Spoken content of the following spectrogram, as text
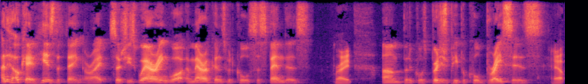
and okay, here's the thing, all right? So she's wearing what Americans would call suspenders, Right. um, but of course British people call braces. Yep.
